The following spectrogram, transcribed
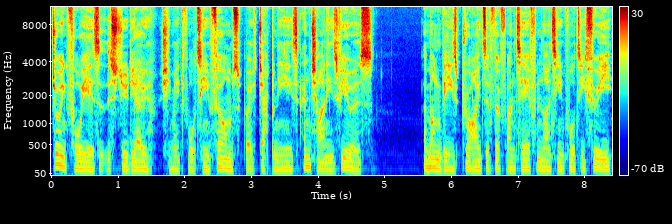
During four years at the studio, she made 14 films for both Japanese and Chinese viewers. Among these, Brides of the Frontier from 1943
